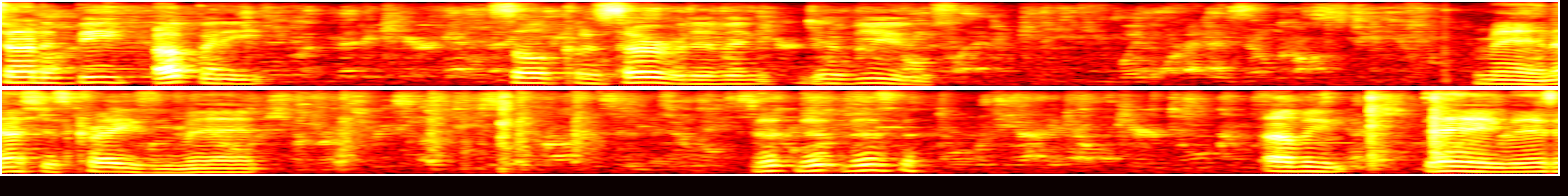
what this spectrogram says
Trying to be uppity, so conservative in your views. Man, that's just crazy, man. This, this, this, I mean, dang, man.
